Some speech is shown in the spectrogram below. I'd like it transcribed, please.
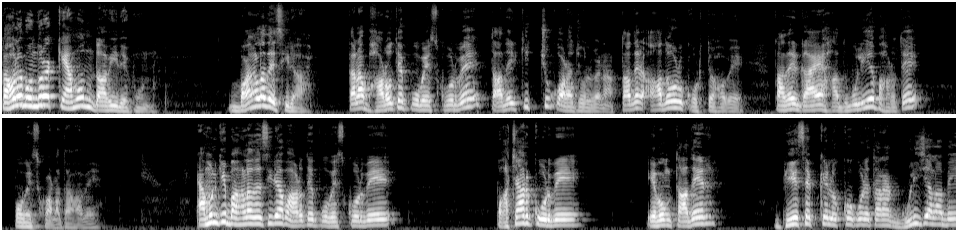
তাহলে বন্ধুরা কেমন দাবি দেখুন? বাংলাদেশিরা তারা ভারতে প্রবেশ করবে, তাদের কিচ্ছু করা চলবে না। তাদের আদর করতে হবে। তাদের গায়ে হাত বুলিয়ে ভারতে প্রবেশ করাতে হবে। এমনকি বাংলাদেশিরা ভারতে প্রবেশ করবে, পাচার করবে এবং তাদের বিএসএফকে লক্ষ্য করে তারা গুলি চালাবে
